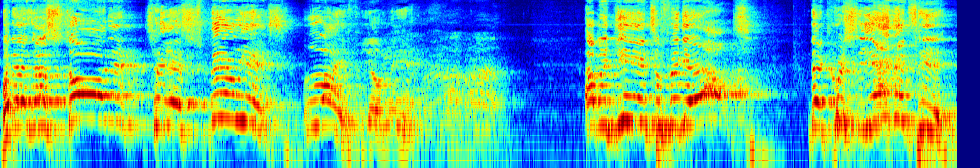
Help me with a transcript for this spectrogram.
But as I started to experience life, young men, I began to figure out that Christianity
